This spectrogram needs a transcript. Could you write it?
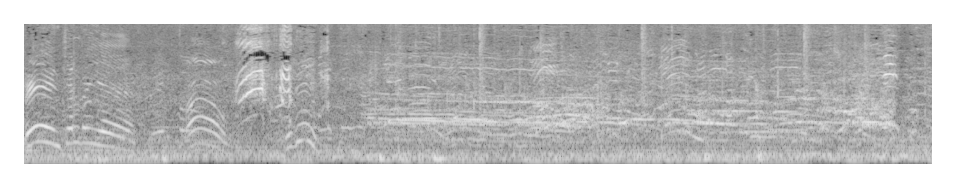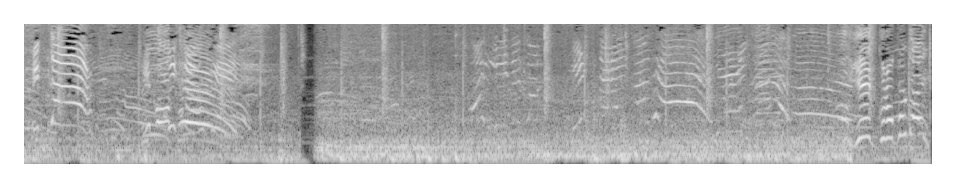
ट्रेन चल रही है। वाह, दीदी। क्रोकोडाइल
